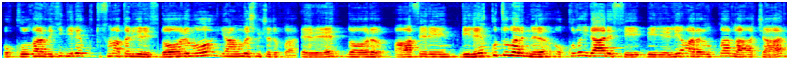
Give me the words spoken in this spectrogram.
okullardaki dilek kutusuna atabiliriz. Doğru mu? Yanlış mı çocuklar? Evet doğru. Aferin. Dilek kutularını okul idaresi belirli aralıklarla açar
